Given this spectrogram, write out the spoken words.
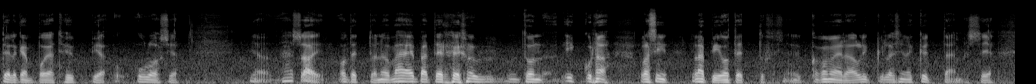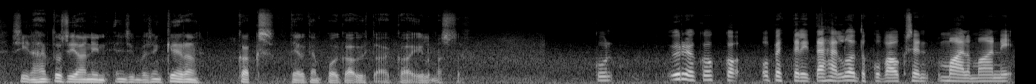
telkän pojat hyppiä ulos ja ja hän sai otettua. Ne on vähän epäterve tuon ikkunalasin läpi otettu. Kamera oli kyllä siinä kyttäämässä. Ja siinähän tosiaan niin ensimmäisen kerran kaksi telkän poikaa yhtä aikaa ilmassa. Kun Yrjö Kokko opetteli tähän luontokuvauksen maailmaan, niin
